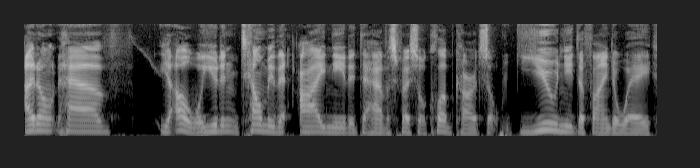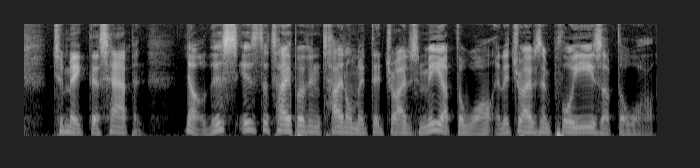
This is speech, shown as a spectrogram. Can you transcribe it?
I don't have, yeah, oh, well, you didn't tell me that I needed to have a special club card, so you need to find a way to make this happen. No, this is the type of entitlement that drives me up the wall and it drives employees up the wall.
